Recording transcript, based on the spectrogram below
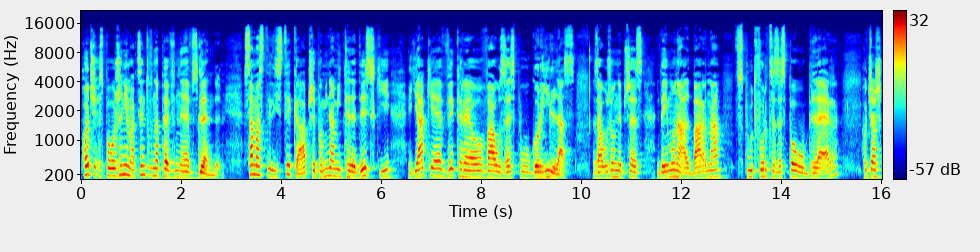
choć z położeniem akcentów na pewne względy. Sama stylistyka przypomina mi teledyski, jakie wykreował zespół Gorillaz, założony przez Damona Albarna, współtwórcę zespołu Blair, chociaż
